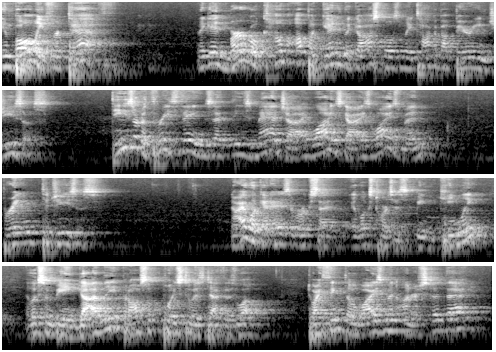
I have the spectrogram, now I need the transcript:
Embalming for death. And again, myrrh will come up again in the Gospels when they talk about burying Jesus. These are the three things that these magi, wise guys, wise men, bring to Jesus. Now I look at it as it looks at it looks towards his being kingly, it looks him being godly, but also points to his death as well. Do I think the wise men understood that?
